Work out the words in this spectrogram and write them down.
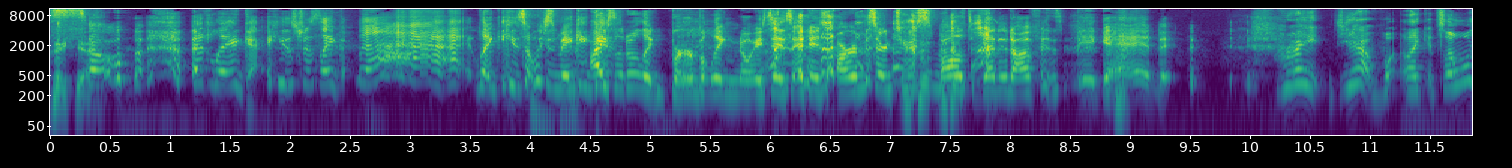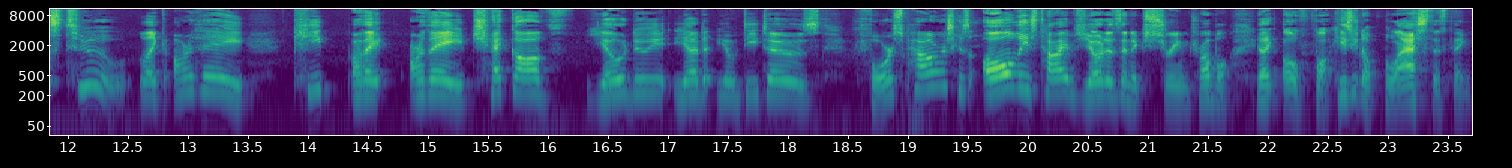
menacing. yeah. So, and like, he's just like, "Ah!" like he's always making I- these little like burbling noises, and his arms are too small to get it off his big head. Right. Yeah. wh- Like it's almost too like are they keep are they are they Chekhov Yoda, Yoda Yodito's force powers? Because all these times Yoda's in extreme trouble. You're like, oh fuck, he's gonna blast this thing.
